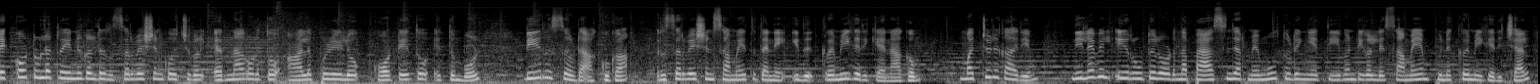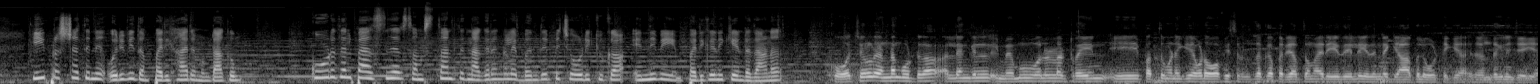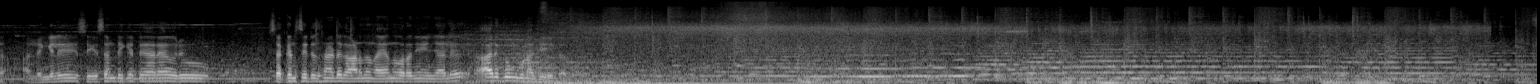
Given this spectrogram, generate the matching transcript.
തെക്കോട്ടുള്ള ട്രെയിനുകളുടെ റിസർവേഷൻ കോച്ചുകൾ എറണാകുളത്തോ ആലപ്പുഴയിലോ കോട്ടയത്തോ എത്തുമ്പോൾ ഡീ റിസർവ്ഡ് ആക്കുക. റിസർവേഷൻ സമയത്ത് തന്നെ ഇത് ക്രമീകരിക്കാനാകും. മറ്റൊരു കാര്യം നിലവിൽ ഈ റൂട്ടിലോടുന്ന പാസഞ്ചർ മെമു തുടങ്ങിയ തീവണ്ടികളുടെ സമയം പുനഃക്രമീകരിച്ചാൽ ഈ പ്രശ്നത്തിന് ഒരുവിധം പരിഹാരമുണ്ടാകും. കൂടുതൽ പാസഞ്ചർ സംസ്ഥാനത്തെ നഗരങ്ങളെ ബന്ധിപ്പിച്ചോടിക്കുക എന്നിവയും പരിഗണിക്കേണ്ടതാണ്. കോച്ചുകളുടെ എണ്ണം കൂട്ടുക അല്ലെങ്കിൽ മെമു പോലുള്ള ട്രെയിൻ ഈ പത്ത് മണിക്ക് അവിടെ ഓഫീസിലെടുത്തൊക്കെ പര്യാപ്തമായ രീതിയിൽ ഇതിന്റെ ഗ്യാപ്പിൽ ഓട്ടിക്കുക ഇത് എന്തെങ്കിലും ചെയ്യുക. അല്ലെങ്കിൽ സീസൺ ടിക്കറ്റുകാരെ ഒരു സെക്കൻഡ് സിറ്റിസണായിട്ട് കാണുന്ന നയം എന്ന് പറഞ്ഞു കഴിഞ്ഞാൽ ആർക്കും ഗുണം ചെയ്യില്ല.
